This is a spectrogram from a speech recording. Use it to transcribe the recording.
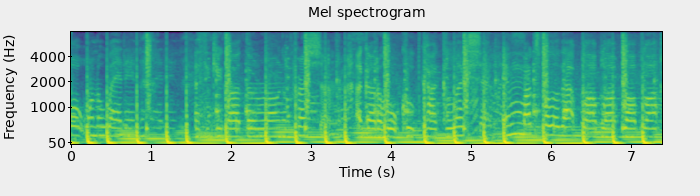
thought want a wedding. I think you got the wrong impression. I got a whole cool car collection. Inbox full of that blah blah blah blah.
